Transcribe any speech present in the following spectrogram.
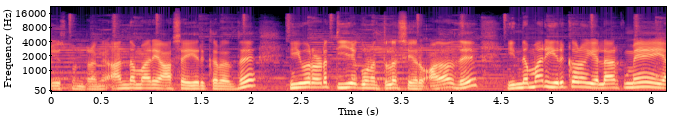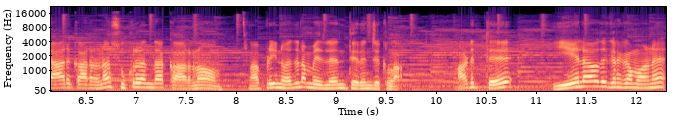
யூஸ் பண்ணுறாங்க அந்த மாதிரி ஆசை இருக்கிறது இவரோட தீய குணத்தில் சேரும். அதாவது இந்த மாதிரி இருக்கிறவங்க எல்லாருக்குமே யார் காரணம்னா சுக்கரன் தான் காரணம் அப்படின்னு வந்து நம்ம இதுலேருந்து தெரிஞ்சுக்கலாம். அடுத்து ஏழாவது கிரகமான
